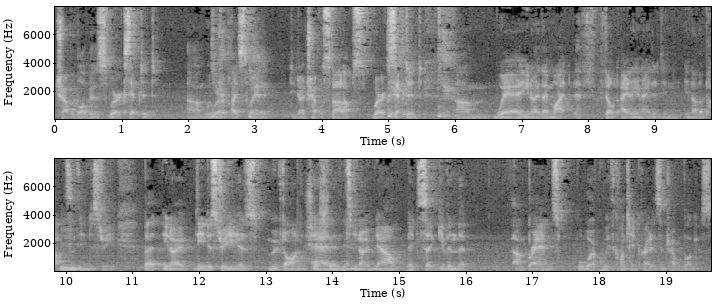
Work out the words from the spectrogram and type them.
travel bloggers were accepted. Um, we were a place where you know travel startups were accepted, um, where you know they might have felt alienated in, in other parts of the industry. But you know the industry has moved on, Shifted, and yeah. you know now it's a given that um, brands will work with content creators and travel bloggers.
